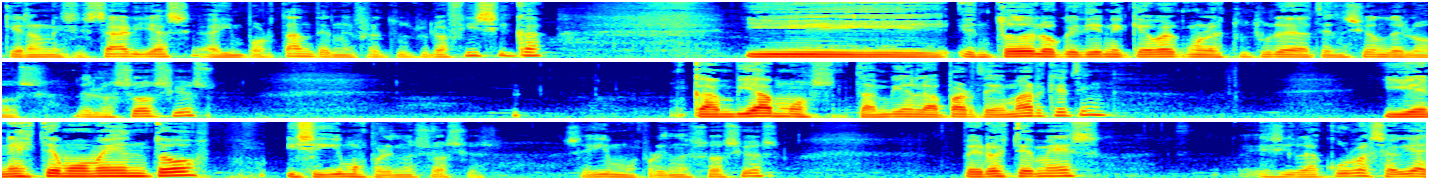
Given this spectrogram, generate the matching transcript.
que eran necesarias e importantes en la infraestructura física y en todo lo que tiene que ver con la estructura de atención de los, de los socios. Cambiamos también la parte de marketing y en este momento, y seguimos perdiendo socios, seguimos perdiendo socios, pero este mes es decir, la curva se había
